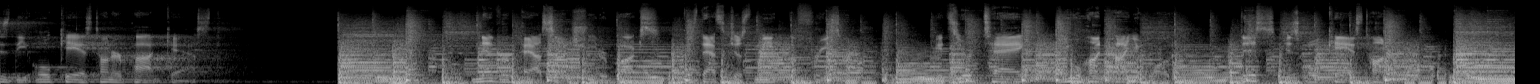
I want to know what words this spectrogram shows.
is the Okayest Hunter podcast. Never pass on shooter bucks, because that's just meat in the freezer. It's your tag, you hunt how you want. This is Okayest Hunter.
